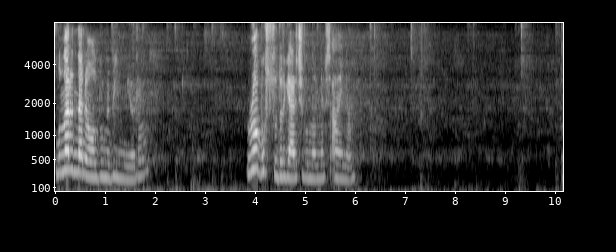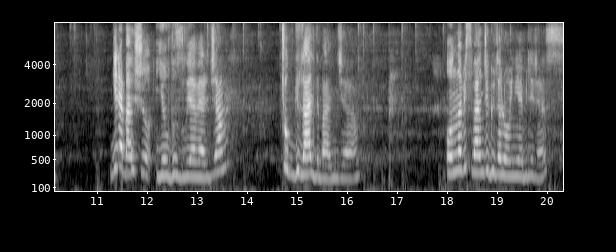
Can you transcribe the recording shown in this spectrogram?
Bunların da ne olduğunu bilmiyorum. Robux'udur gerçi bunların hepsi aynen. Yine ben şu yıldızlıya vereceğim. Çok güzeldi bence. Onunla biz bence güzel oynayabiliriz.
